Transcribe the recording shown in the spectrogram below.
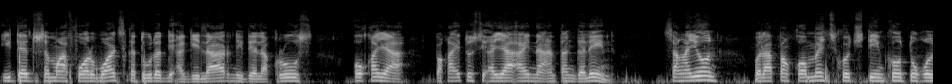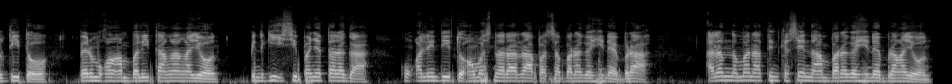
either sa mga forwards katulad ni Aguilar, ni De La Cruz o kaya baka ito si Ayaay na ang tanggalin. Sa ngayon, wala pang comments Coach Tim Con tungkol dito pero mukhang ang balita nga ngayon, pinag-iisipan niya talaga kung alin dito ang mas nararapat sa Barangay Hinebra. Alam naman natin kasi na ang Barangay Hinebra ngayon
